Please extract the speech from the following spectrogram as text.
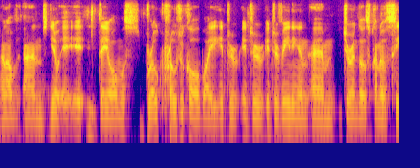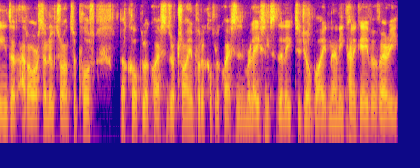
and and you know it, it, they almost broke protocol by inter, inter, intervening and um, during those kind of scenes at, at an Uachtaráin to put a couple of questions or try and put a couple of questions in relation to the leak to Joe Biden, and he kind of gave a very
